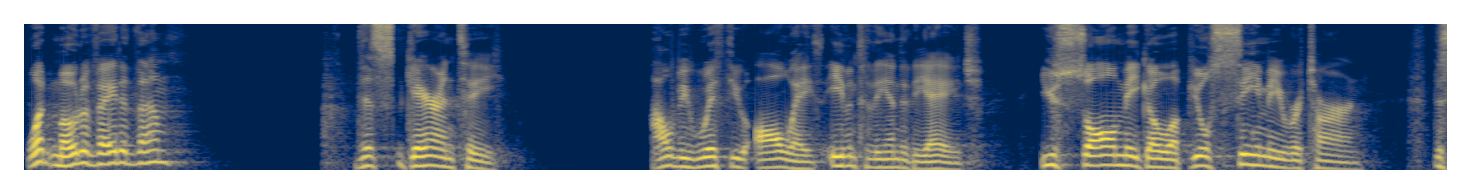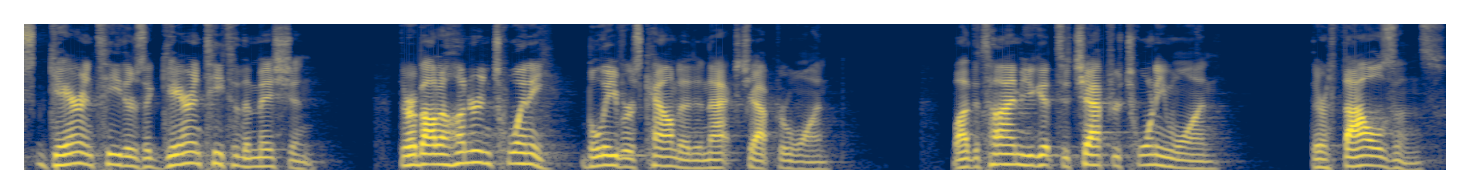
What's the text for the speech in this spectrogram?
What motivated them? This guarantee I will be with you always, even to the end of the age. You saw me go up, you'll see me return this guarantee, there's a guarantee to the mission. There are about 120 believers counted in Acts chapter 1. By the time you get to chapter 21, there are thousands.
